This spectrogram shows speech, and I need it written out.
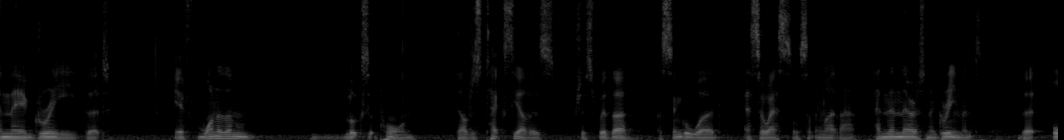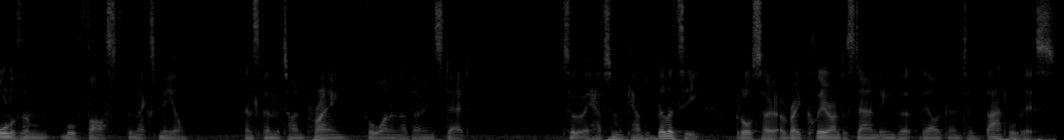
and they agree that if one of them looks at porn, they'll just text the others just with a, a single word, SOS or something like that. And then there is an agreement that all of them will fast the next meal and spend the time praying for one another instead so that they have some accountability, but also a very clear understanding that they are going to battle this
